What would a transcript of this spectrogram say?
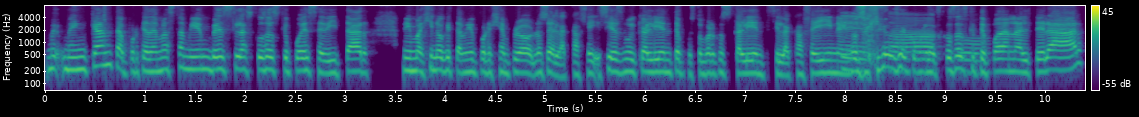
Me, me, encanta porque además también ves las cosas que puedes evitar. Me imagino que también, por ejemplo, no sé, la café, si es muy caliente, pues tomar cosas calientes y la cafeína y no sé qué, o sea, como las cosas que te puedan alterar.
